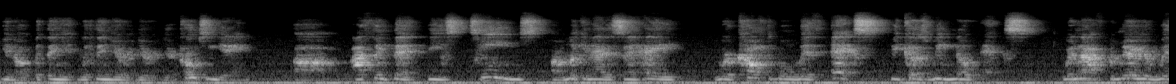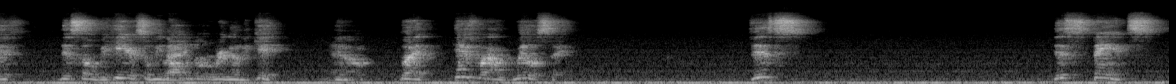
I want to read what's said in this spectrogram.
you know, within within your your, your coaching game. Um, I think that these teams are looking at it saying, "Hey, we're comfortable with X because we know X. We're not familiar with this over here, so we Right. don't know what we're gonna get." You know. But here's what I will say: this this stance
